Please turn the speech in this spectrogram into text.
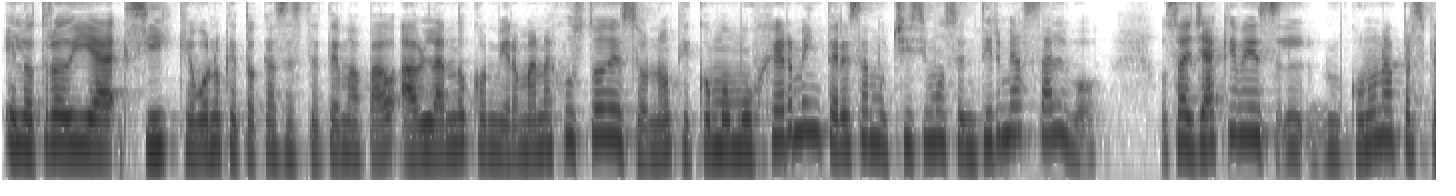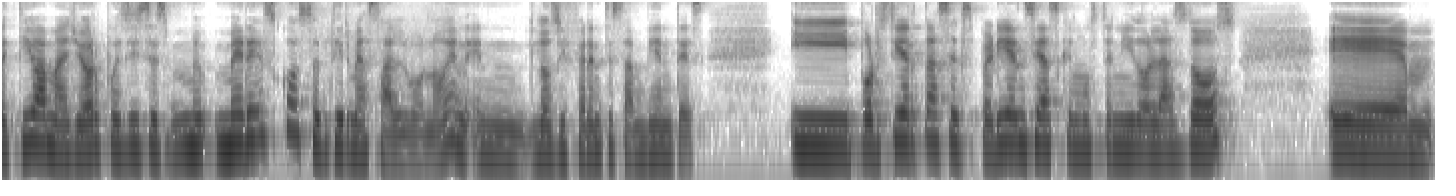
El otro día, sí, qué bueno que tocas este tema, Pau, hablando con mi hermana justo de eso, ¿no? Que como mujer me interesa muchísimo sentirme a salvo. O sea, ya que ves con una perspectiva mayor, pues dices, merezco sentirme a salvo, ¿no? En, en los diferentes ambientes. Y por ciertas experiencias que hemos tenido las dos, Em,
